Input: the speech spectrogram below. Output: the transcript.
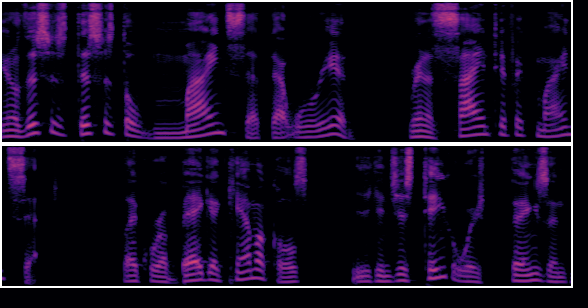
You know, this is this is the mindset that we're in. We're in a scientific mindset, like we're a bag of chemicals. You can just tinker with things and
